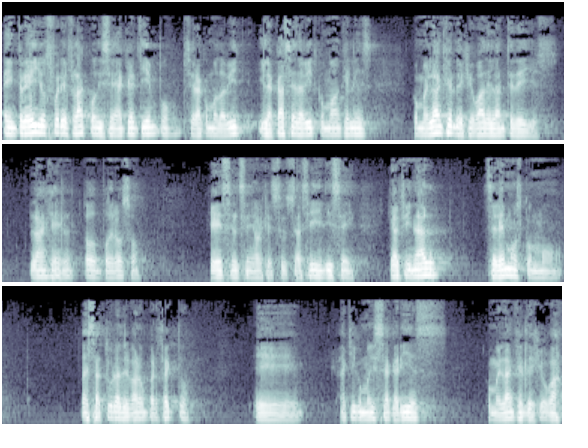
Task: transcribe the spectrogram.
entre ellos fuere flaco, dice, en aquel tiempo será como David, y la casa de David como ángeles, como el ángel de Jehová delante de ellos. El ángel todopoderoso, que es el Señor Jesús. Así dice que al final seremos como la estatura del varón perfecto. Eh, aquí como dice Zacarías, como el ángel de Jehová.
